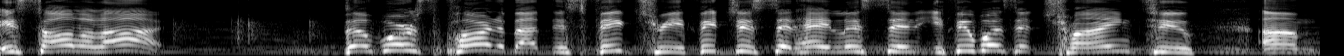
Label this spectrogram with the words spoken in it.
It's all a lie. The worst part about this fig tree, if it just said, hey, listen, if it wasn't trying to um,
